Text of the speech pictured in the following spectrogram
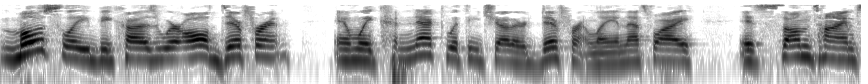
mostly because we're all different and we connect with each other differently, and that's why it sometimes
